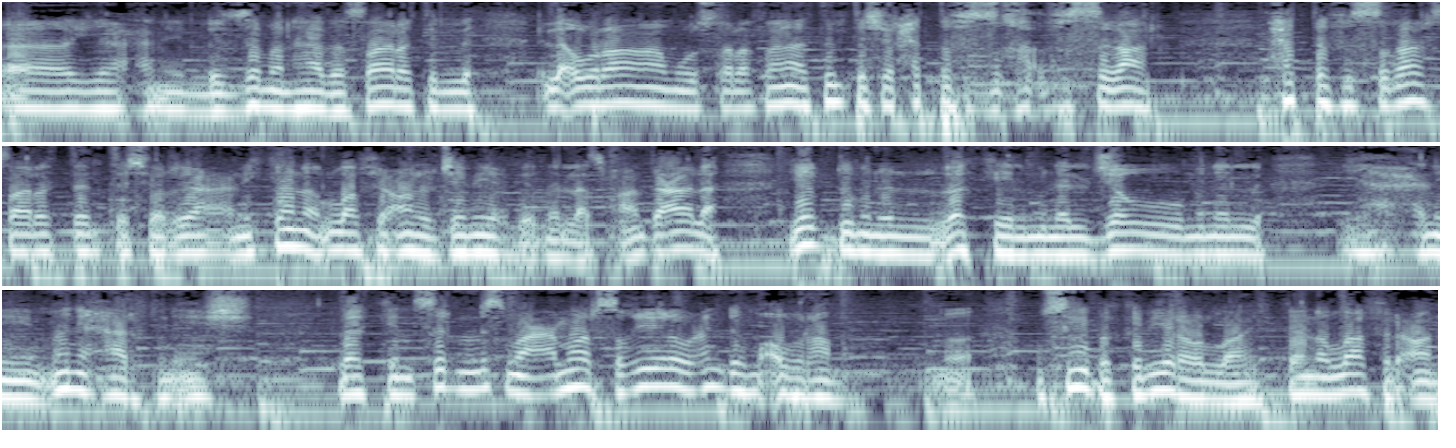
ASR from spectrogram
آه يعني الزمن هذا صارت الأورام والسرطانات تنتشر حتى في الصغار. حتى في الصغار صارت تنتشر. يعني كان الله في عون الجميع بإذن الله سبحانه وتعالى. يبدو من الاكل من الجو من ال يعني ماني عارف من إيش. لكن صرنا نسمع أعمار صغيرة وعندهم أورام. مصيبة كبيرة والله كان الله في العون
